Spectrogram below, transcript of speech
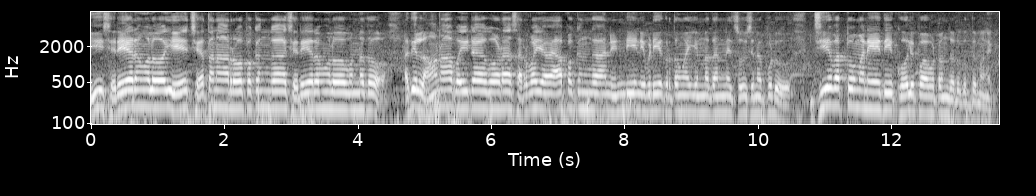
ఈ శరీరములో ఏ చేతనారూపకంగా శరీరములో ఉన్నదో అది లోనా బయట కూడా సర్వవ్యాపకంగా నిండి నిబిడీకృతమై ఉన్నదాన్ని చూసినప్పుడు జీవత్వం అనేది కోల్పోవటం జరుగుద్ది మనకి.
